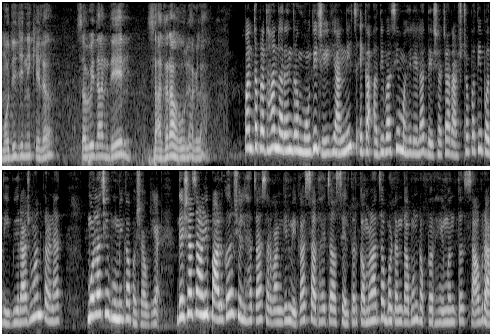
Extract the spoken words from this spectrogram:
मोदीजींनी केलं. संविधान दिन साजरा होऊ लागला. पंतप्रधान नरेंद्र मोदीजी यांनीच एका आदिवासी महिलेला देशाच्या राष्ट्रपतीपदी विराजमान करण्यात मोलाची भूमिका बजावली आहे. देशाचा आणि पालघर जिल्ह्याचा सर्वांगीण विकास साधायचा असेल तर कमळाचं बटन दाबून डॉक्टर हेमंत सावरा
